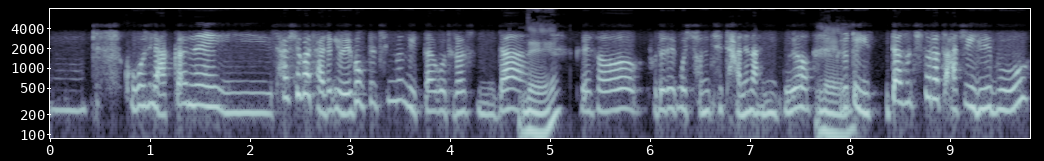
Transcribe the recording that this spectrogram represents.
음, 그것이 약간의 이 사실과 다르게 왜곡된 측면도 있다고 들었습니다. 네. 그래서 보도된 곳이 전체 다는 아니고요. 네. 그리고 또 이따서 치더라도 아주 일부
